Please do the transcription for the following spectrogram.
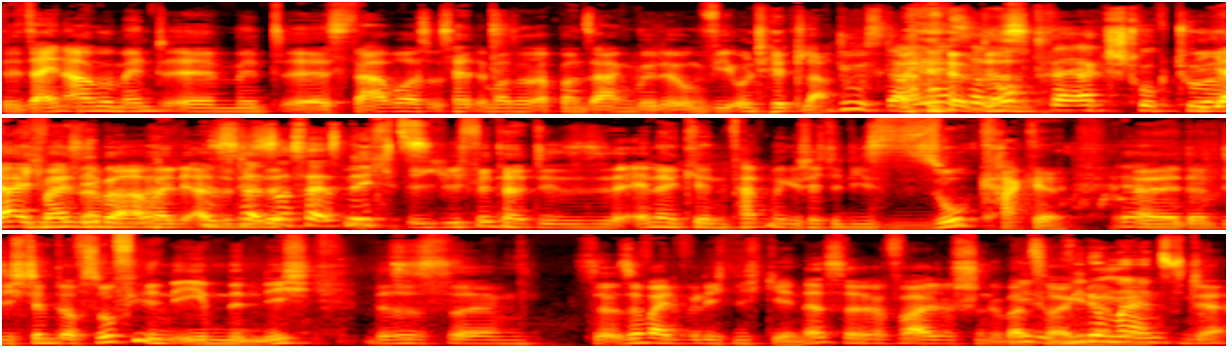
sein Argument äh, mit äh, Star Wars ist halt immer so, als ob man sagen würde, irgendwie und Hitler. Du, Star Wars hat Das- auch Dreiaktstruktur. Ja, ich weiß, Lieber. aber, aber also das, heißt, diese, das heißt nichts. Ich, ich finde halt diese Anakin-Padme-Geschichte, die ist so kacke. Ja. Äh, die stimmt auf so vielen Ebenen nicht. Das ist, ähm, so, so weit würde ich nicht gehen. Das äh, war schon überzeugend. wie du Also, meinst. Ja,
